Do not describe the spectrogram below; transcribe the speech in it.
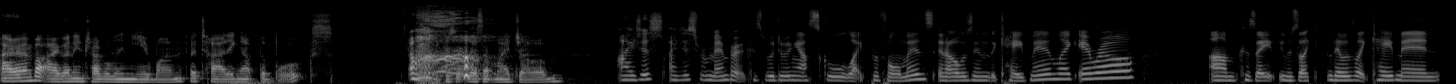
I remember I got in trouble in year one for tidying up the books because it wasn't my job. I just I just remember it because we're doing our school like performance, and I was in the caveman like era, um, because they it was like there was like caveman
